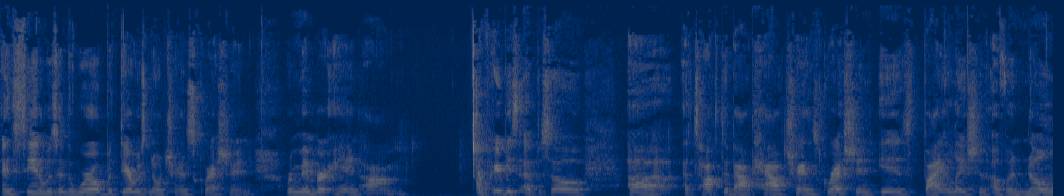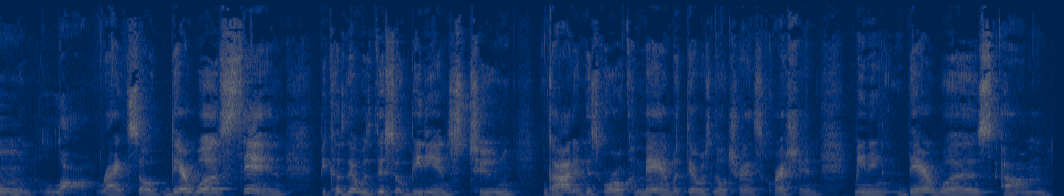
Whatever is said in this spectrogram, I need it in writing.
And sin was in the world, but there was no transgression. Remember in um, a previous episode, uh, I talked about how transgression is violation of a known law, right? So there was sin because there was disobedience to God and His oral command, but there was no transgression, meaning there was um,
